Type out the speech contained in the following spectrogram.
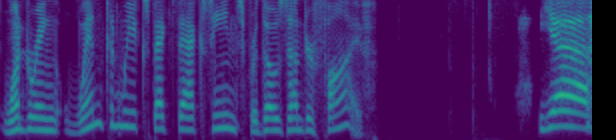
Wondering when can we expect vaccines for those under five? Yeah,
